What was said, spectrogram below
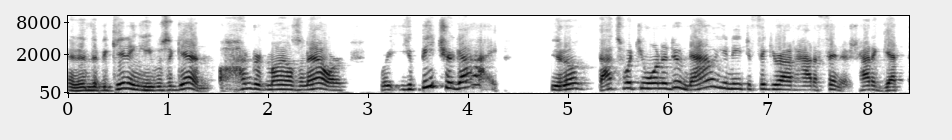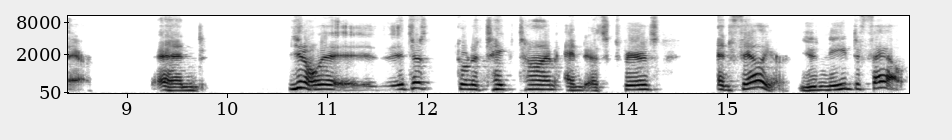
and in the beginning he was again 100 miles an hour where you beat your guy you know that's what you want to do now you need to figure out how to finish how to get there and you know it, it just going to take time and experience and failure. You need to fail.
